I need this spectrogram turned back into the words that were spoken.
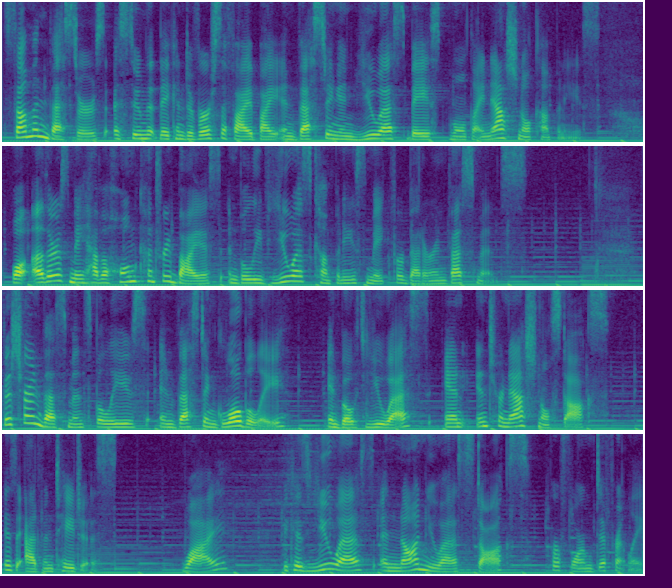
Some investors assume that they can diversify by investing in US-based multinational companies, while others may have a home country bias and believe US companies make for better investments. Fisher Investments believes investing globally in both US and international stocks is advantageous. Why? Because US and non-US stocks perform differently.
